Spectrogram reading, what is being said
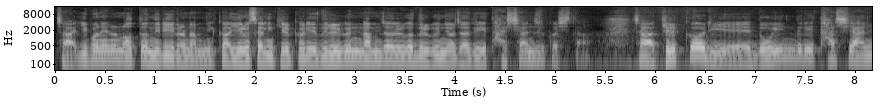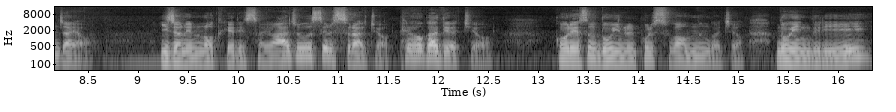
자, 이번에는 어떤 일이 일어납니까? 예루살렘 길거리에 늙은 남자들과 늙은 여자들이 다시 앉을 것이다. 자, 길거리에 노인들이 다시 앉아요. 이전에는 어떻게 됐어요? 아주 쓸쓸하죠. 폐허가 되었죠. 거리에서 노인을 볼 수가 없는 거죠. 노인들이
